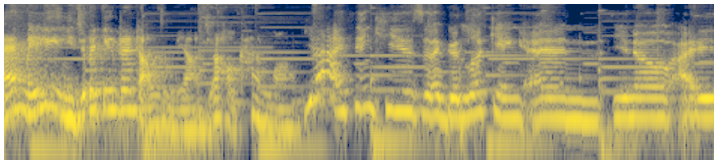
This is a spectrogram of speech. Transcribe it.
哎，梅莉，你觉得丁真长得怎么样？觉得好看吗？Yeah, I think he is good looking, and you know, I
